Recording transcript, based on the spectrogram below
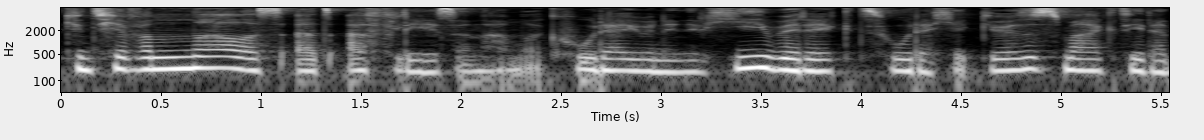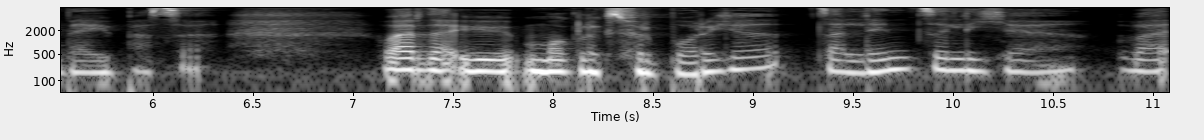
kun je van alles uit aflezen, namelijk hoe dat je energie werkt, hoe dat je keuzes maakt die dat bij je passen, waar dat je mogelijk verborgen talenten liggen, wat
